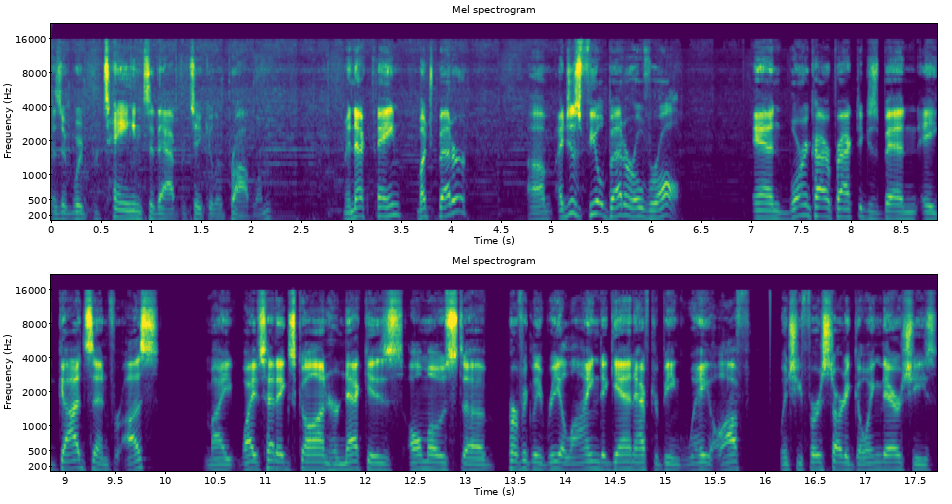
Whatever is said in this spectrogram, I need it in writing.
as it would pertain to that particular problem. My neck pain much better. Um, I just feel better overall. And Warren Chiropractic has been a godsend for us. My wife's headache's gone. Her neck is almost uh, perfectly realigned again after being way off when she first started going there. She's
